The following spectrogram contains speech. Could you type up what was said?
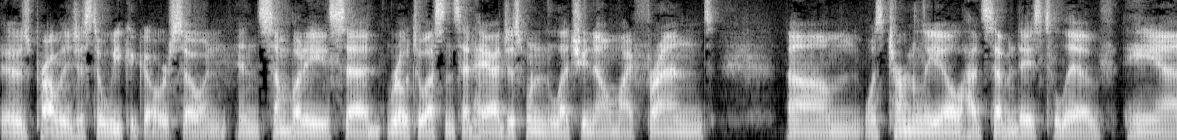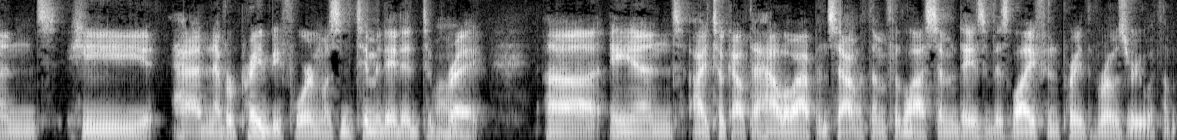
it was probably just a week ago or so, and, and somebody said wrote to us and said, "Hey, I just wanted to let you know my friend um, was terminally ill, had seven days to live, and he had never prayed before and was intimidated to wow. pray." Uh, and I took out the Hallow app and sat with him for the last seven days of his life and prayed the rosary with him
